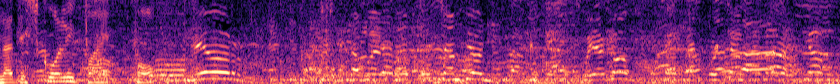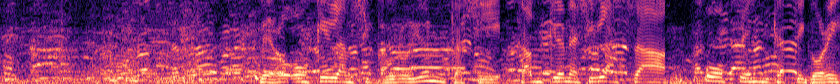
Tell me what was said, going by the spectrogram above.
na-disqualified po Oh, Mayor! Champion. Kuya Gob. Pero okay lang siguro yun kasi champion na sila sa open category.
